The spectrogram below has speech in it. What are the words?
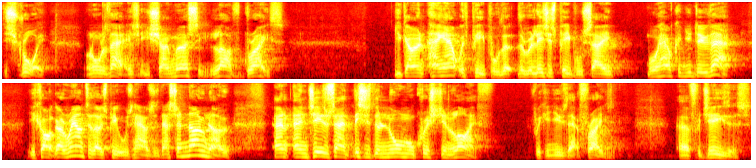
destroy, and all of that. You show mercy, love, grace. You go and hang out with people that the religious people say, well, how can you do that? You can't go around to those people's houses. That's a no-no. And, and Jesus said, this is the normal Christian life, if we can use that phrase uh, for Jesus.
